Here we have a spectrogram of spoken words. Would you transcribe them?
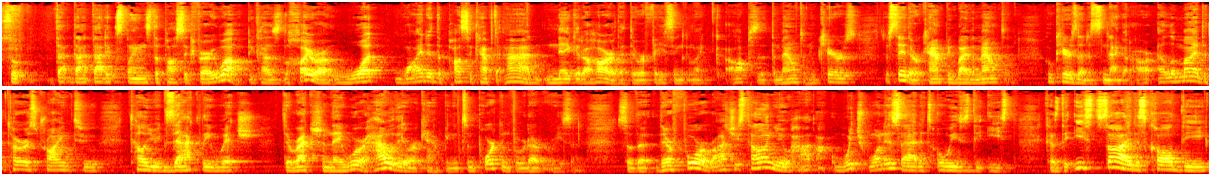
So that, that, that explains the pasuk very well because the chayra, what why did the pasuk have to add negedahar that they were facing like opposite the mountain? Who cares? Just say they were camping by the mountain. Who cares that it's neged ahar? Elamai, the Torah is trying to tell you exactly which direction they were, how they were camping. It's important for whatever reason. So the, therefore, Rashi's telling you how, which one is that. It's always the east because the east side is called the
